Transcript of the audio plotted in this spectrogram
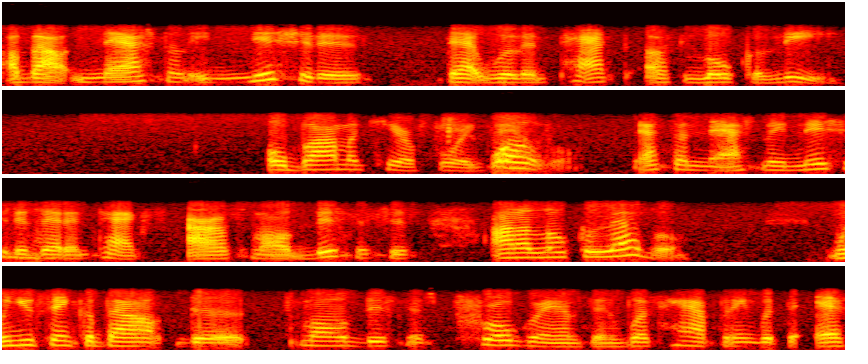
about national initiatives that will impact us locally. Obamacare, for example, that's a national initiative mm-hmm. that impacts our small businesses on a local level. When you think about the small business programs and what's happening with the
